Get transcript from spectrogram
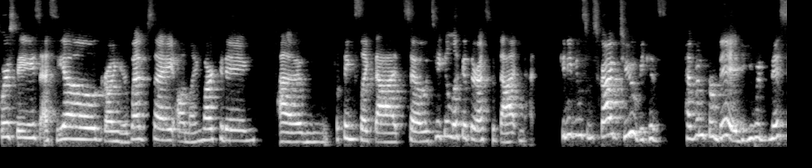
Squarespace, SEO, growing your website, online marketing, um, things like that. So take a look at the rest of that. And you can even subscribe too, because heaven forbid you would miss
